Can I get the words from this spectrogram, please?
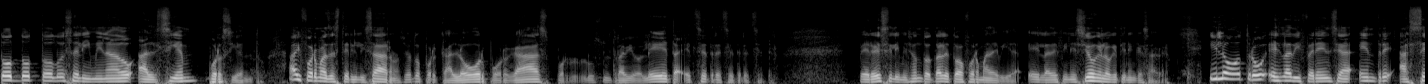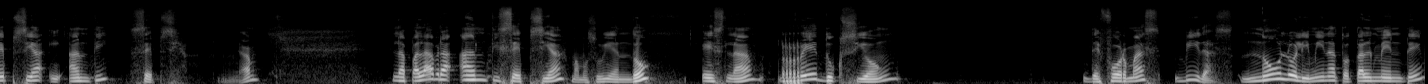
todo, todo es eliminado al 100%. Hay formas de esterilizar, ¿no es cierto? Por calor, por gas, por luz ultravioleta, etcétera, etcétera, etcétera. Pero es eliminación total de toda forma de vida. Eh, la definición es lo que tienen que saber. Y lo otro es la diferencia entre asepsia y antisepsia. La palabra antisepsia, vamos subiendo, es la reducción de formas vidas. No lo elimina totalmente,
